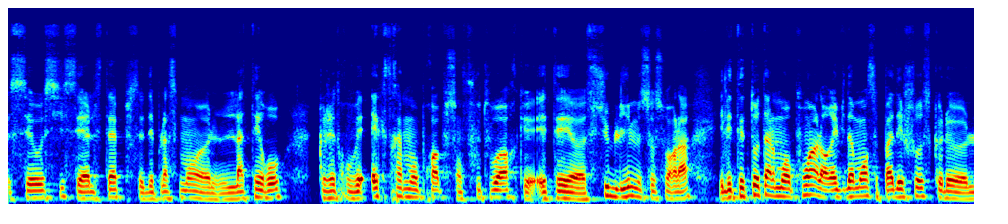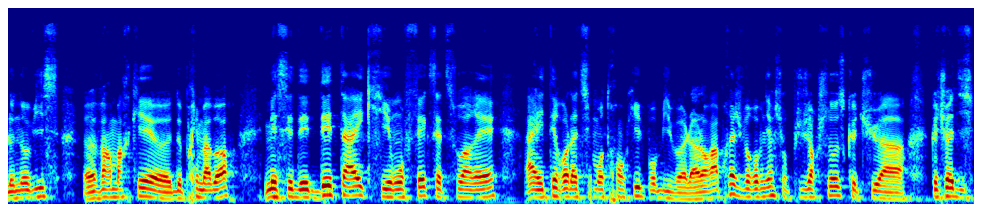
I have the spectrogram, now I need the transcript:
c'est aussi ces L-step, ces déplacements euh, latéraux que j'ai trouvé extrêmement propres. Son footwork était euh, sublime ce soir-là. Il était totalement au point. Alors évidemment, c'est pas des choses que le, le novice euh, va remarquer de prime abord, mais c'est des détails qui ont fait que cette soirée a été relativement tranquille pour Bivol. Alors après, je vais revenir sur plusieurs choses que tu as que tu as dit.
